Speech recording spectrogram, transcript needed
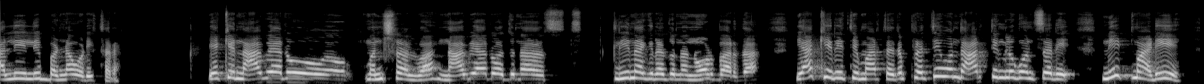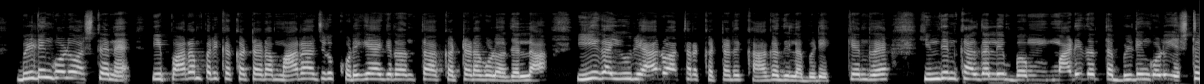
ಅಲ್ಲಿ ಇಲ್ಲಿ ಬಣ್ಣ ಹೊಡಿತಾರೆ. ಯಾಕೆ ನಾವ್ಯಾರು ಮನುಷ್ಯರಲ್ವಾ? ನಾವ್ಯಾರು ಅದನ್ನ ಕ್ಲೀನ್ ಆಗಿರೋದನ್ನ ನೋಡ್ಬಾರ್ದ? ಯಾಕೆ ಈ ರೀತಿ ಮಾಡ್ತಾ ಇದ್ರೆ? ಪ್ರತಿ ಒಂದು ಆರು ತಿಂಗಳಿಗೊಂದ್ಸರಿ ನೀಟ್ ಮಾಡಿ ಬಿಲ್ಡಿಂಗ್ಗಳು ಅಷ್ಟೇನೆ. ಈ ಪಾರಂಪರಿಕ ಕಟ್ಟಡ ಮಹಾರಾಜರು ಕೊಡುಗೆ ಆಗಿರೋಂಥ ಕಟ್ಟಡಗಳು ಅದೆಲ್ಲ. ಈಗ ಇವ್ರು ಯಾರು ಆ ಥರ ಕಟ್ಟಡಕ್ಕೆ ಆಗೋದಿಲ್ಲ ಬಿಡಿ. ಯಾಕೆಂದ್ರೆ ಹಿಂದಿನ ಕಾಲದಲ್ಲಿ ಬ ಮಾಡಿದಂಥ ಬಿಲ್ಡಿಂಗ್ಗಳು ಎಷ್ಟು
